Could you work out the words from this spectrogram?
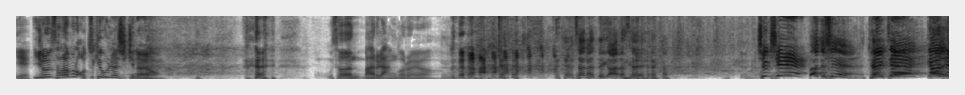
예. 이런 사람은 어떻게 훈련시키나요? 우선 말을 안 걸어요. 괜찮아, 내가 알아서 해. 즉시 반드시 될 때까지.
